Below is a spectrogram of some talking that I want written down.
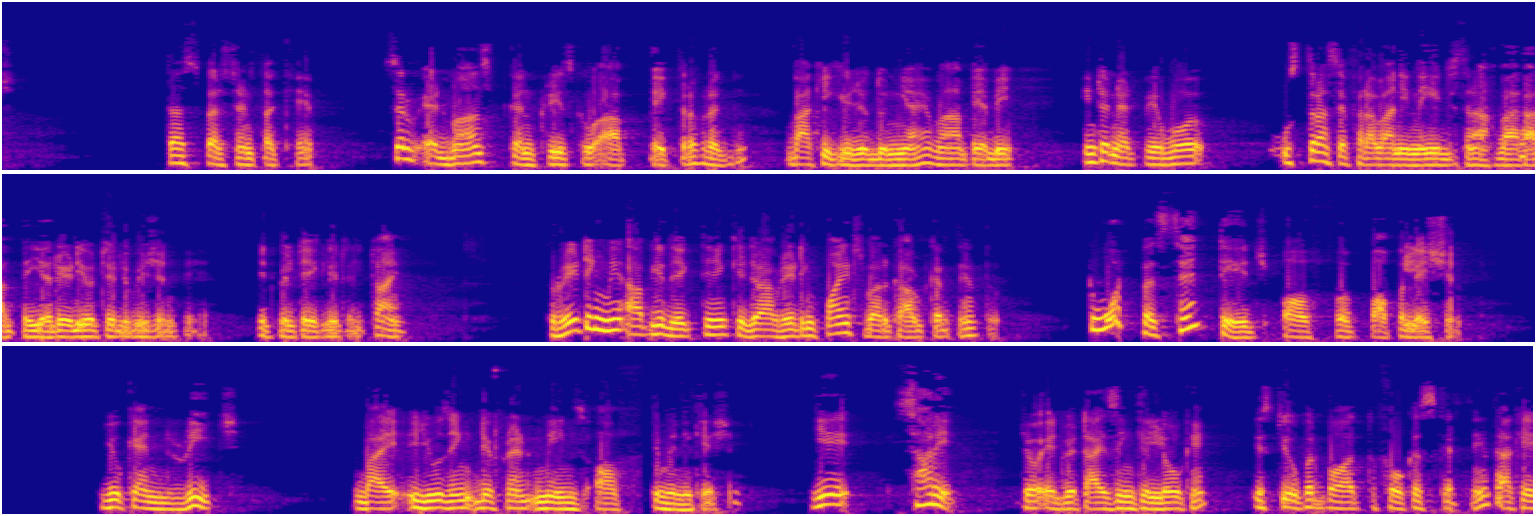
دس پرسینٹ تک ہے صرف ایڈوانس کنٹریز کو آپ ایک طرف رکھ دیں باقی کی جو دنیا ہے وہاں پہ ابھی انٹرنیٹ پہ وہ اس طرح سے فراوانی نہیں ہے جس طرح اخبارات پہ یا ریڈیو ٹیلی ویژن پہ it will take little time rating میں آپ یہ دیکھتے ہیں کہ جب آپ ریٹنگ پوائنٹس ورک آؤٹ کرتے ہیں تو to what percentage of population you can reach by using different means of communication. یہ سارے جو ایڈورٹائزنگ کے لوگ ہیں اس کے اوپر بہت فوکس کرتے ہیں تاکہ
